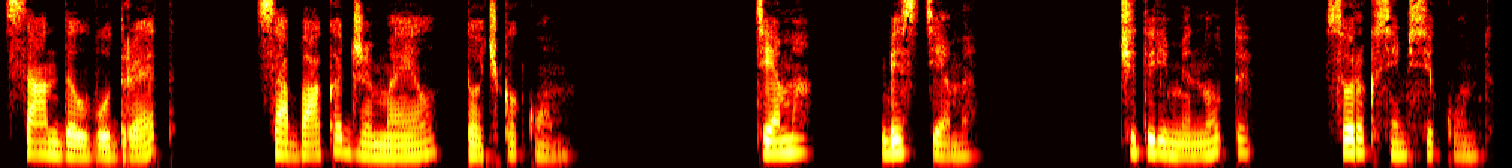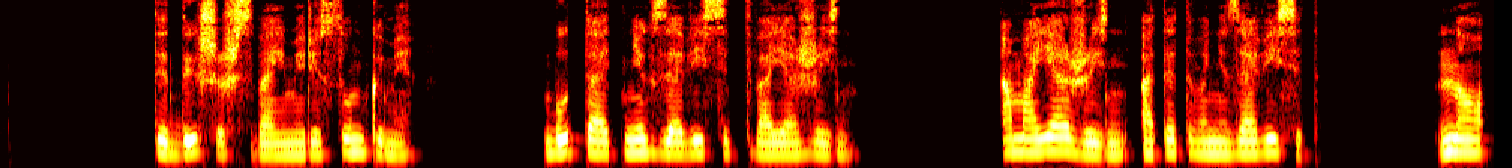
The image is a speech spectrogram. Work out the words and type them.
Санделвудред собака gmail.com. Тема без темы. 4 минуты 47 секунд. Ты дышишь своими рисунками, будто от них зависит твоя жизнь. А моя жизнь от этого не зависит. Но,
